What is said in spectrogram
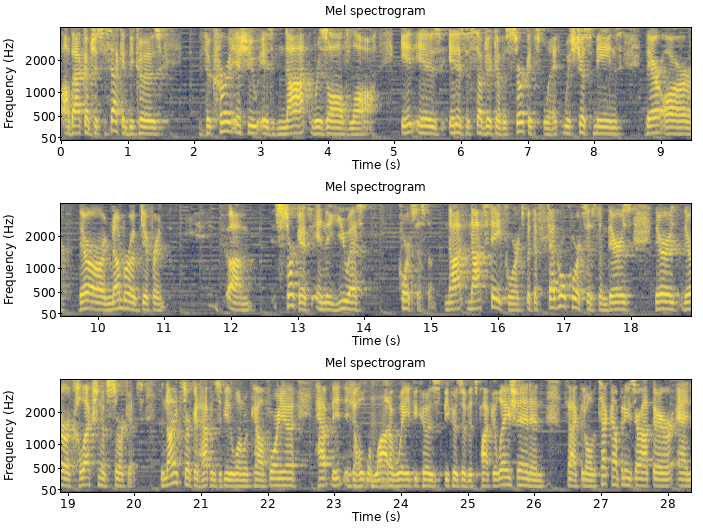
I'll back up just a second because the current issue is not resolved law. It is it is a subject of a circuit split, which just means there are there are a number of different um, circuits in the U.S court system, not not state courts, but the federal court system. There is there is there are a collection of circuits. The Ninth Circuit happens to be the one with California. It, it holds a mm-hmm. lot of weight because because of its population and the fact that all the tech companies are out there, and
